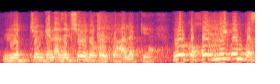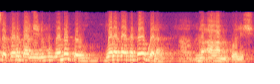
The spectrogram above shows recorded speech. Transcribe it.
نو چونکه نازل شوی د خوف په حالت کې نور که خوف نه اون په سفر باندې موږ نه کوو دوه راته کوو کنه نو هغه کول شي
